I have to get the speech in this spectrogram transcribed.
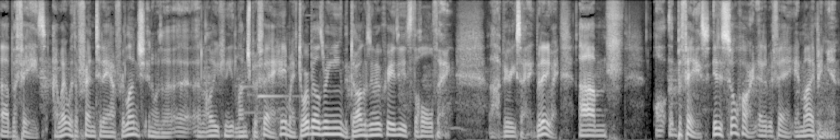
uh, buffets. I went with a friend today out for lunch, and it was a, a an all-you-can-eat lunch buffet. Hey, my doorbell's ringing. The dog's gonna go crazy. It's the whole thing. Uh, very exciting. But anyway, um, all, uh, buffets. It is so hard at a buffet, in my opinion,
